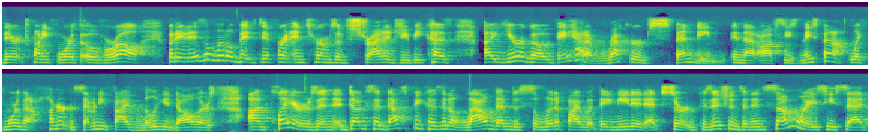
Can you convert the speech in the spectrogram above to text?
They're at 24th overall. But it is a little bit different in terms of strategy because a year ago they had a record spending in that offseason. They spent like more than $175 million on players. And Doug said that's because it allowed them to solidify what they needed at certain positions. And in some ways, he said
